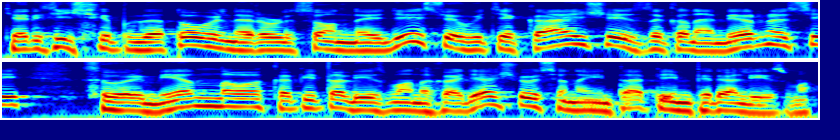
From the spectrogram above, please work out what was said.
теоретически подготовленное революционное действие, вытекающее из закономерностей современного капитализма, находящегося на этапе империализма.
